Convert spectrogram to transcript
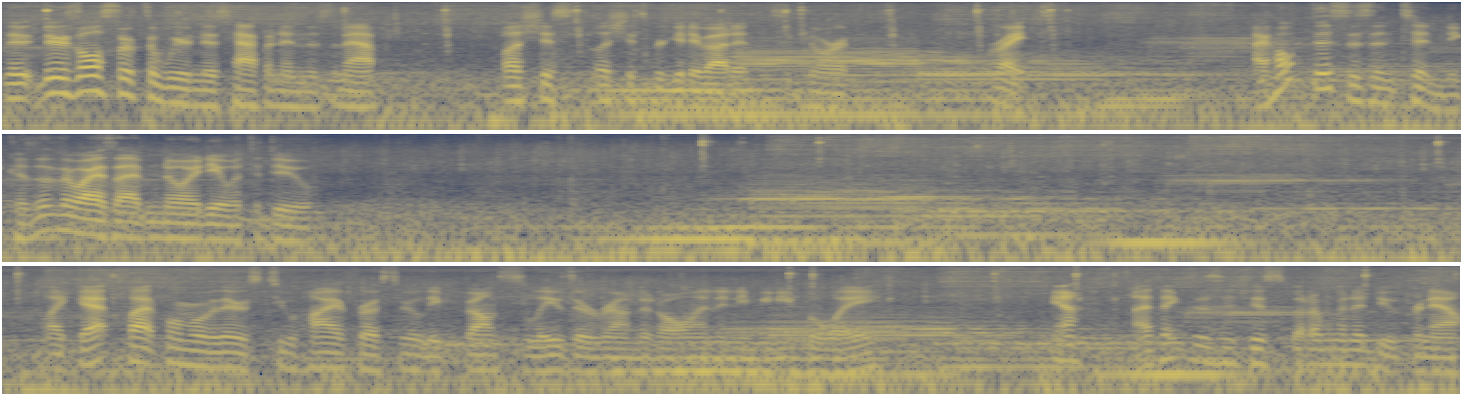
there, there's all sorts of weirdness happening in this map. Let's just- let's just forget about it, let's ignore it. Right. I hope this is intended, because otherwise I have no idea what to do. Like, that platform over there is too high for us to really bounce the laser around at all in any meaningful way. Yeah, I think this is just what I'm gonna do for now.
